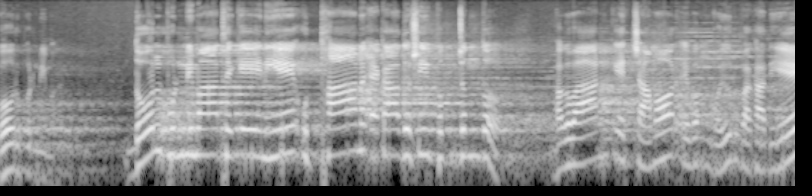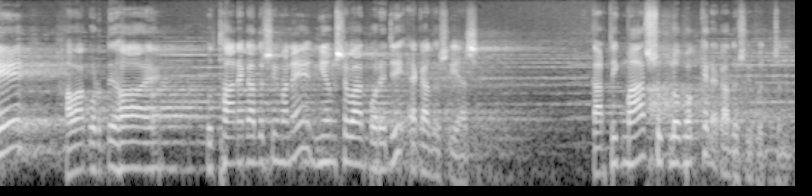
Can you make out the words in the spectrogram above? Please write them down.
গৌর পূর্ণিমা, দোল পূর্ণিমা থেকে নিয়ে উত্থান একাদশী পর্যন্ত ভগবানকে চামর এবং ময়ূর পাখা দিয়ে হাওয়া করতে হয়। উত্থান একাদশী মানে নিয়ম সেবার পরে যে একাদশী আসে। কার্তিক মাস শুক্লপক্ষের একাদশী পর্যন্ত।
